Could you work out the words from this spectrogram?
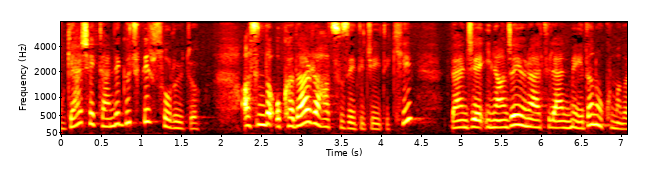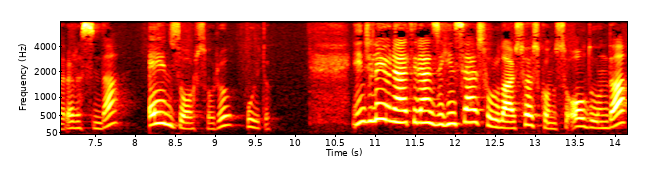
Bu gerçekten de güç bir soruydu. Aslında o kadar rahatsız ediciydi ki bence inanca yöneltilen meydan okumalar arasında en zor soru buydu. İncil'e yöneltilen zihinsel sorular söz konusu olduğunda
